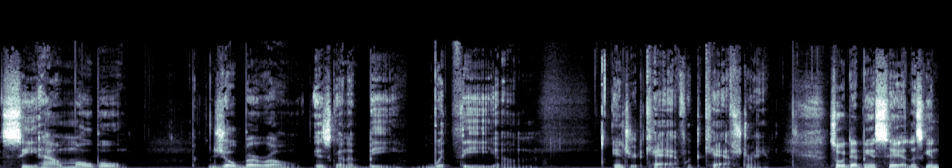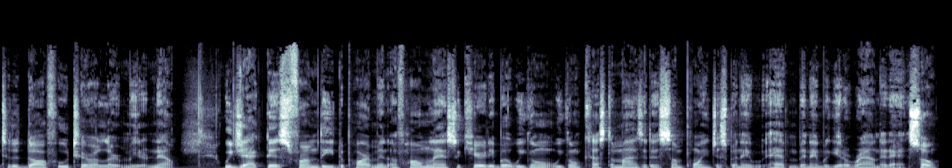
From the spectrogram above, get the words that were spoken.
see how mobile Joe Burrow is going to be with the um, injured calf, with the calf strain. So, with that being said, let's get into the Dawg Food terror alert meter. Now, we jacked this from the Department of Homeland Security, but we going we gonna customize it at some point. Just been able haven't been able to get around to that. So,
